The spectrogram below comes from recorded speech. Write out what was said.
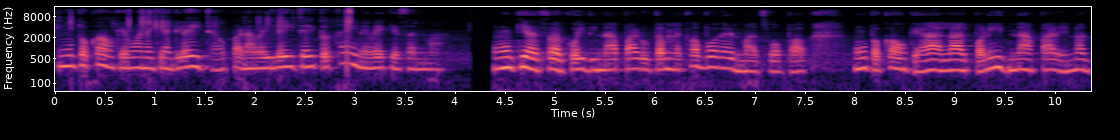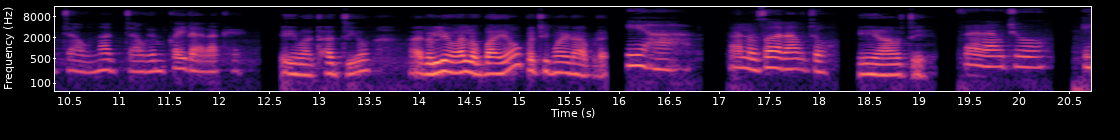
હું તો કહું કે મને ક્યાંક લઈ જાઓ પણ હવે લઈ જાય તો થાય ને વેકેશનમાં. હું ક્યાં સર કોઈ દી ના પાડું તમને ખબર હે ને મારો સ્વભાવ? હું તો કહું કે હા લાલ પણ ઈ જ ના પાડે ન જ જાઉં ન જ જાઉં એમ કર્યા રાખે. એ વાત સાચી હો. હારું લ્યો હાલો બાય હો પછી મળ્યા આપણે એ હા ચાલો સર આવજો. એ આવજે. સર આવજો. એ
